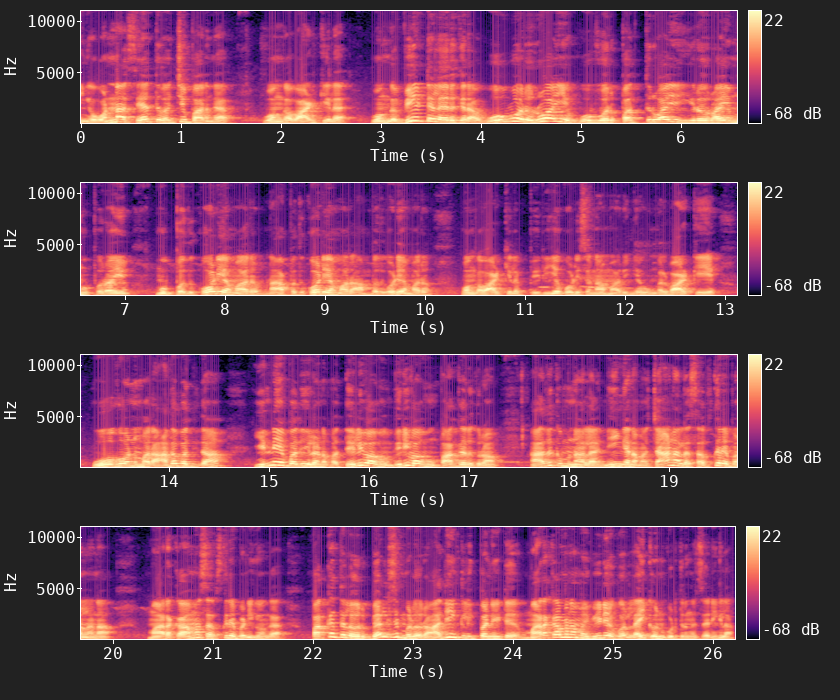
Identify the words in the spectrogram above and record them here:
நீங்கள் ஒன்றா சேர்த்து வச்சு பாருங்கள் உங்கள் வாழ்க்கையில் உங்கள் வீட்டில் இருக்கிற ஒவ்வொரு ரூபாயும் ஒவ்வொரு பத்து ரூபாயும் இருபது ரூபாயும் முப்பது ரூபாயும் முப்பது கோடியாக மாறும் நாற்பது கோடியாக மாறும் ஐம்பது கோடியாக மாறும். உங்கள் வாழ்க்கையில் பெரிய கோடி சொன்னால் மாறுவீங்க. உங்கள் வாழ்க்கையை ஓஹோன்னு மாறும். அதை பற்றி தான் இன்னைய பதிவில் நம்ம தெளிவாகவும் விரிவாகவும் பார்க்க இருக்கிறோம் அதுக்கு முன்னால் நீங்கள் நம்ம சேனலை சப்ஸ்கிரைப் பண்ணலன்னா மறக்காமல் சப்ஸ்கிரைப் பண்ணிக்கோங்க. பக்கத்தில் ஒரு பெல் சிம்பிள் வரும். அதையும் கிளிக் பண்ணிவிட்டு மறக்காமல் நம்ம வீடியோக்கு ஒரு லைக் ஒன்று கொடுத்துருங்க சரிங்களா?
